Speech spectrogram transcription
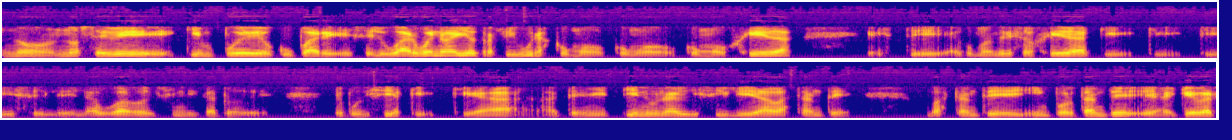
no, no se ve quién puede ocupar ese lugar. Bueno, hay otras figuras como, como, como Ojeda, este, como Andrés Ojeda, que, que, que es el, abogado del sindicato de, de policías, que, que ha, ha tiene una visibilidad bastante bastante importante. Eh, hay que ver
